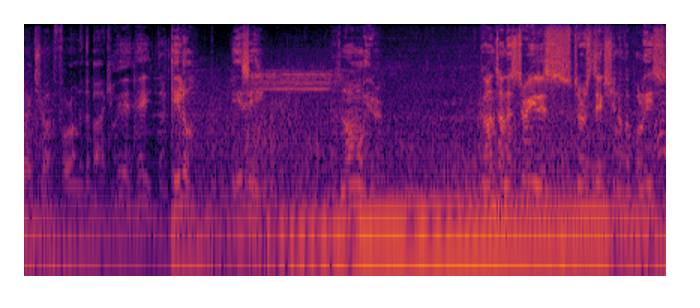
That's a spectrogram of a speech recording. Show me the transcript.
Wait truck, four under the back. Oye, hey, tranquilo. Easy. It's normal here. Guns on the street is jurisdiction of the police.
